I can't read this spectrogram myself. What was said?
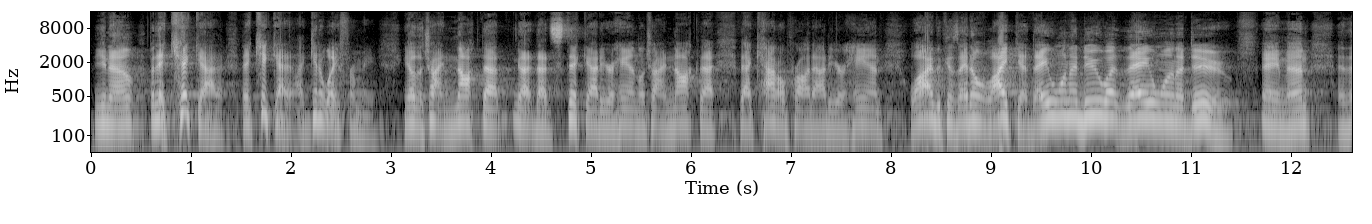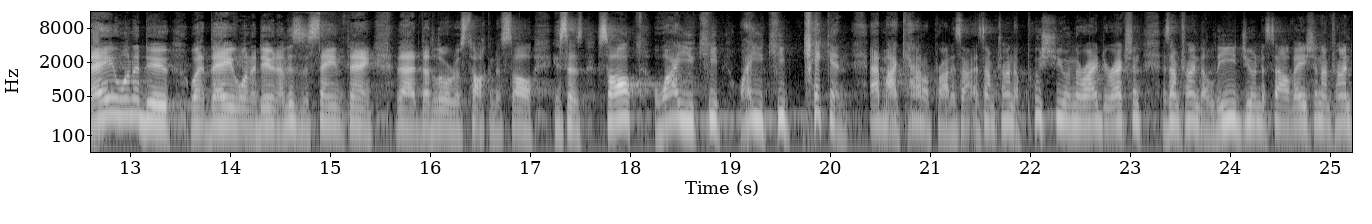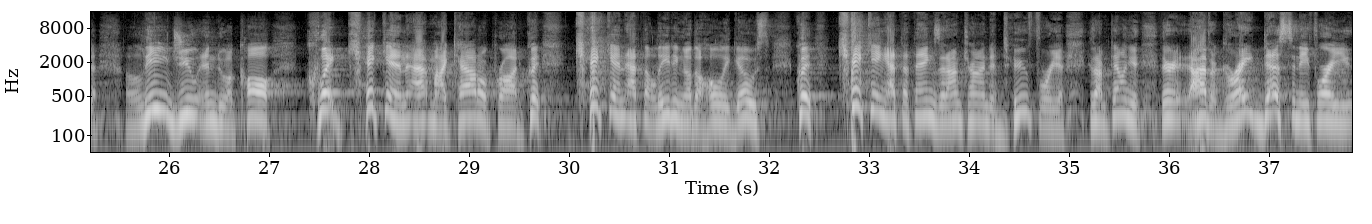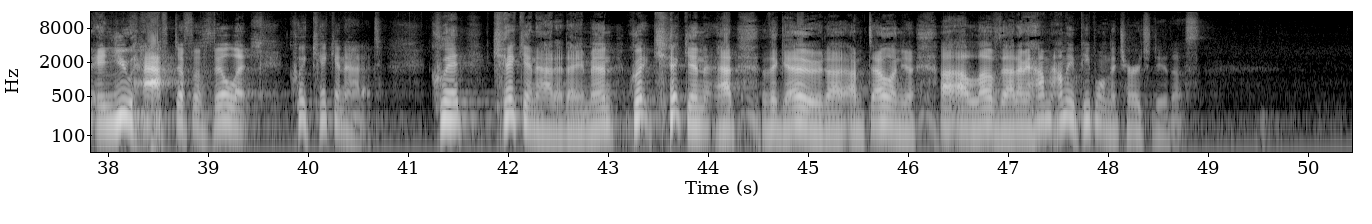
you know, but they kick at it. They kick at it, like, get away from me. You know, they'll try and knock that, that, that, stick out of your hand. They'll try and knock that, that cattle prod out of your hand. Why? Because they don't like it. They want to do what they want to do. Amen. They want to do what they want to do. Now, this is the same thing that, that the Lord was talking to Saul. He says, Saul, why you keep, why you keep kicking at my cattle prod as, I, as I'm trying to push you in the right direction, as I'm trying to lead you into salvation, I'm trying to lead you into a call. Quit kicking at my cattle prod. Quit kicking at the leading of the Holy Ghost. Quit kicking at the things that I'm trying to do for you. Because I'm telling you, there, I have a great destiny for you, and you have to fulfill it. Quit kicking at it. Quit kicking at it, amen. Quit kicking at the goad. I, am telling you, I, I, love that. I mean, how, how many people in the church do this?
